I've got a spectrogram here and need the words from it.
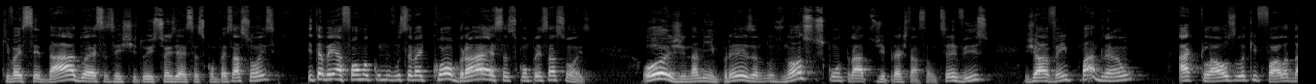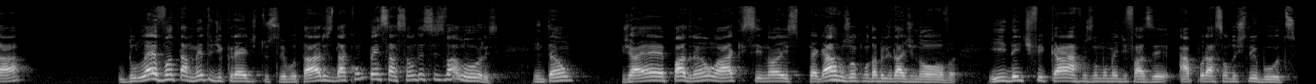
que vai ser dado a essas restituições e a essas compensações e também a forma como você vai cobrar essas compensações. Hoje, na minha empresa, nos nossos contratos de prestação de serviço, já vem padrão a cláusula que fala da, do levantamento de créditos tributários da compensação desses valores. Então, já é padrão lá que se nós pegarmos uma contabilidade nova e identificarmos no momento de fazer a apuração dos tributos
